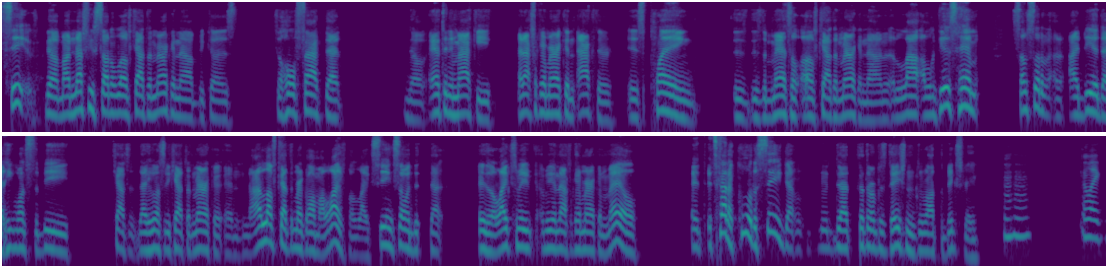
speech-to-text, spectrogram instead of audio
see, you know, my nephew's starting to love Captain America now because the whole fact that you know Anthony Mackie, an African American actor, is playing is, is the mantle of Captain America now, and it allow gives him some sort of idea that he wants to be Captain that he wants to be Captain America. And I love Captain America all my life, but like seeing someone that, is likes me being an African American male, it, it's kind of cool to see that that that the representation throughout the big screen. Mm-hmm like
